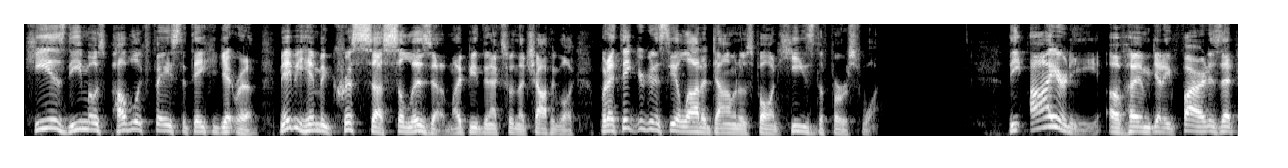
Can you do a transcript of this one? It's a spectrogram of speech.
he is the most public face that they could get rid of. Maybe him and Chris uh, Cillizza might be the next one on the chopping block, but I think you're going to see a lot of dominoes fall, and he's the first one. The irony of him getting fired is that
